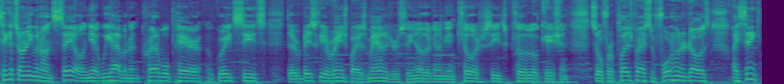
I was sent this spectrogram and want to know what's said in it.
Tickets aren't even on sale, and yet we have an incredible pair of great seats that are basically arranged by his manager, so you know they're going to be in killer seats, killer location. So for a pledge price of four hundred dollars, I think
